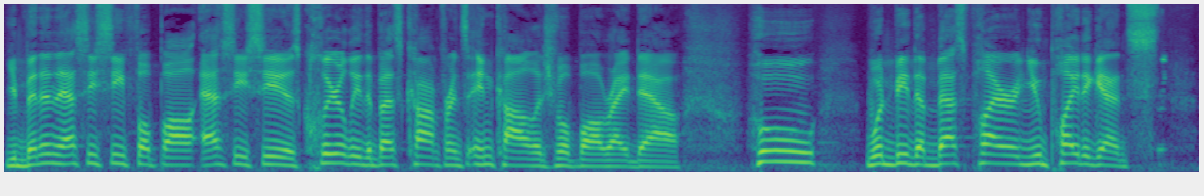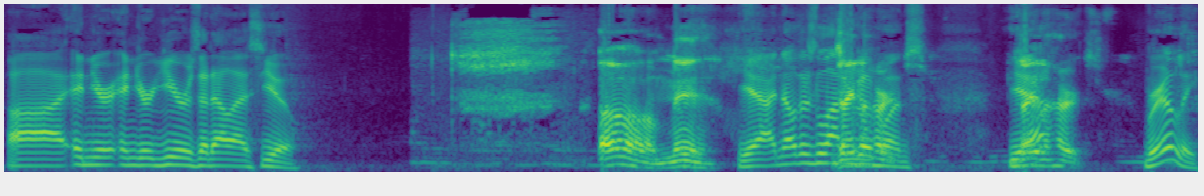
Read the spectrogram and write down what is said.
You've been in SEC football. SEC is clearly the best conference in college football right now. Who would be the best player you played against uh, in your in your years at LSU? Oh man, Yeah, I know there's a lot of good Hurts. ones. Yeah, Jalen Hurts. really.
